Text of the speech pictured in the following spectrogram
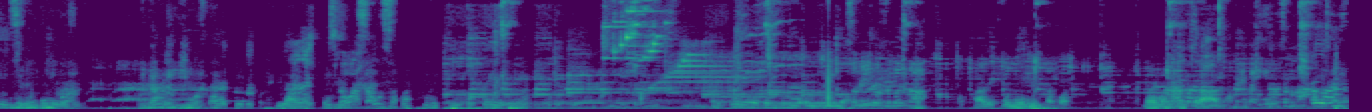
Hindi mo sa akin ko pagkilayan ko. Sa usa. Bakit hindi ko pwede? Ito yung mga mga mga mga mga mga mga mga mga mga mga mga mga mga mga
